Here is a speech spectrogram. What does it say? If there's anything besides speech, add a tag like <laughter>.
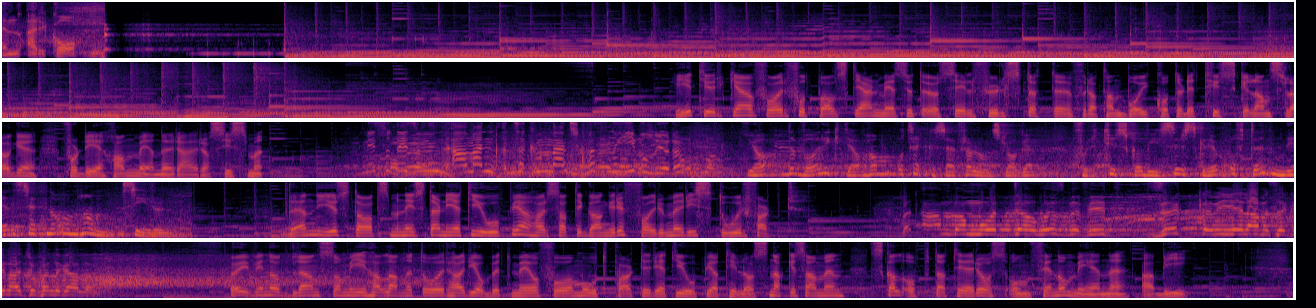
NRK. I Tyrkia får fotballstjernen Mesut Özil full støtte for at han boikotter det tyske landslaget for det han mener er rasisme. Mesut Özil'in Alman takımından çıkmasını iyi buluyorum. Ja, det var riktig av ham å trekke seg fra landslaget, for tyske aviser skrev ofte nedsettende om han, sier hun. Den nye statsministeren i Etiopia har satt i gang reformer i stor fart. በጣም በምወደው ሕዝብ ፊት ዝቅ ብዬ ላመሰግናችሁ እፈልጋለሁ። Øyvind Odland, som i halvannet år har jobbet med å få motparter i Etiopia til å snakke sammen, skal oppdatere oss om fenomenet abi.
